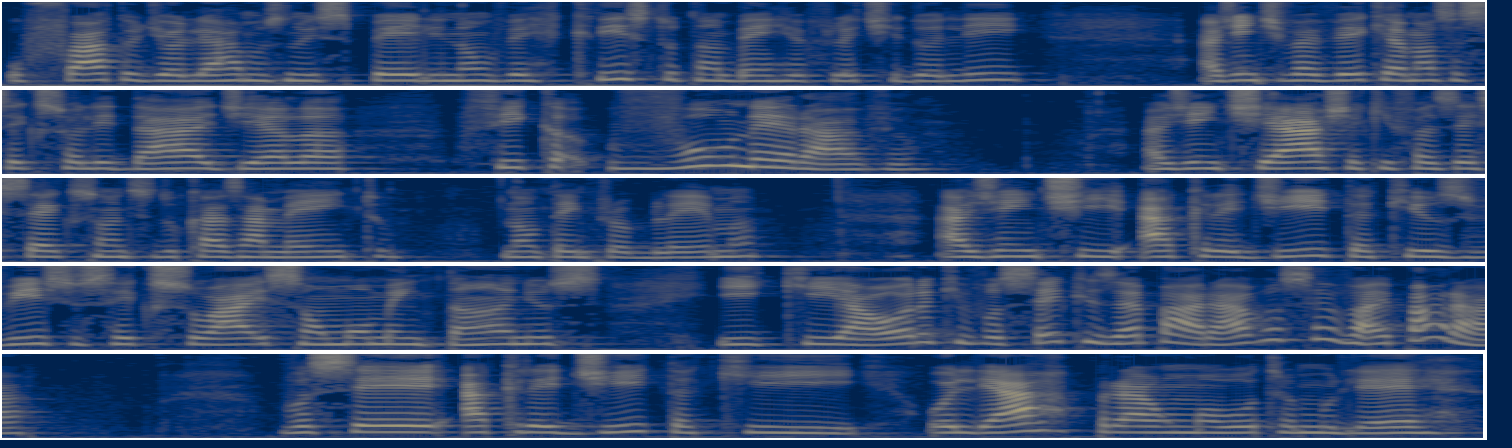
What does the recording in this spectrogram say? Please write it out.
o fato de olharmos no espelho e não ver Cristo também refletido ali, a gente vai ver que a nossa sexualidade ela fica vulnerável. A gente acha que fazer sexo antes do casamento não tem problema. A gente acredita que os vícios sexuais são momentâneos e que a hora que você quiser parar, você vai parar. Você acredita que olhar para uma outra mulher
